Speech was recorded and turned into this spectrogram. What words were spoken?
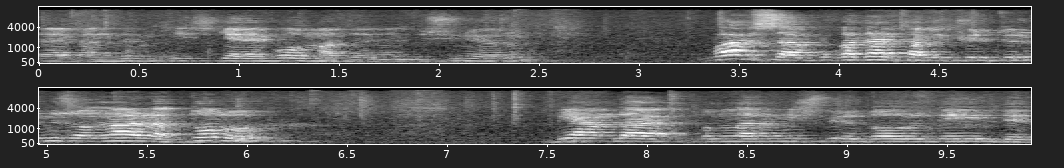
efendim hiç gerek olmadığını düşünüyorum. Varsa bu kadar tabii kültürümüz onlarla dolu. Bir anda bunların hiçbiri doğru değildir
